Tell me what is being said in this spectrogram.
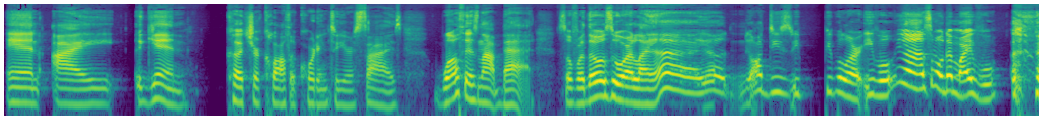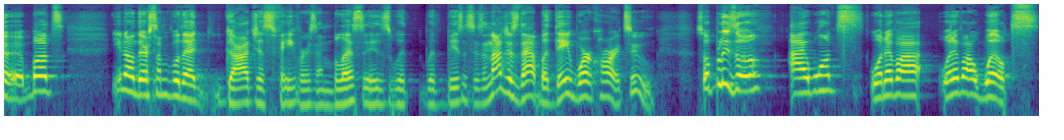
And I, again, cut your cloth according to your size. Wealth is not bad. So for those who are like, ah, yeah, all these people are evil. Yeah, some of them are evil, but you know, there's some people that God just favors and blesses with with businesses, and not just that, but they work hard too. So please, oh, I want whatever whatever wealth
